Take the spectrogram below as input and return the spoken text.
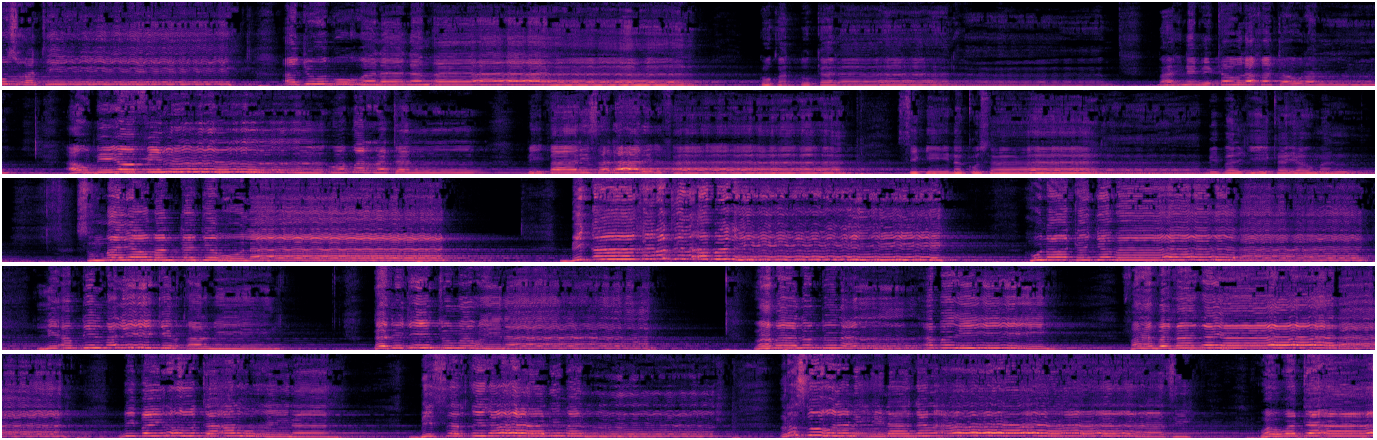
وأسرتي أجوب ولا لم قد كلالا بين بكولخ تورا أو بيوف ومرة بفارس دار الفا سكين كسالا ببلجيك يوما. ثم يوما تجهلا بآخرة الأبد. هناك جمالا لعبد الملك القرني. قد جئت موينا وما لدنا الأبد فأبغى غيالا ببيروت أروينا بالسرق غالبا. رسولا إلى الآتي وهو تعالى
